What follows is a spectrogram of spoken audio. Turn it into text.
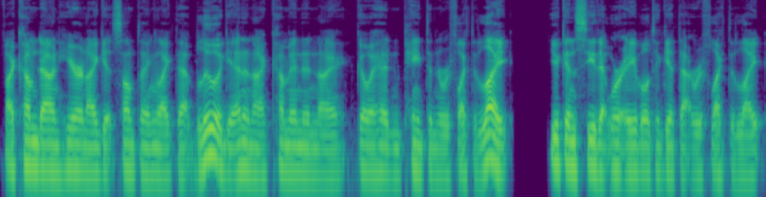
if I come down here and I get something like that blue again, and I come in and I go ahead and paint in the reflected light, you can see that we're able to get that reflected light.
